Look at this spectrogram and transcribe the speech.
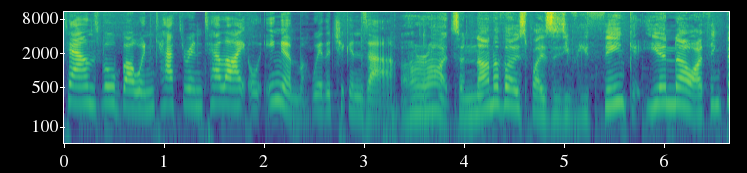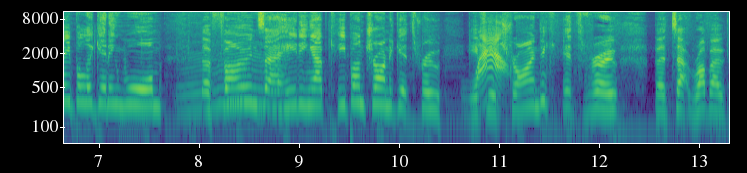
Townsville, Bowen, Katherine, Tully, or Ingham, where the chickens are. All right, so none of those places. If you think, you know, I think people are getting warm. The phones are heating up. Keep on trying to get through if you're trying to get through. But uh, Robbo,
